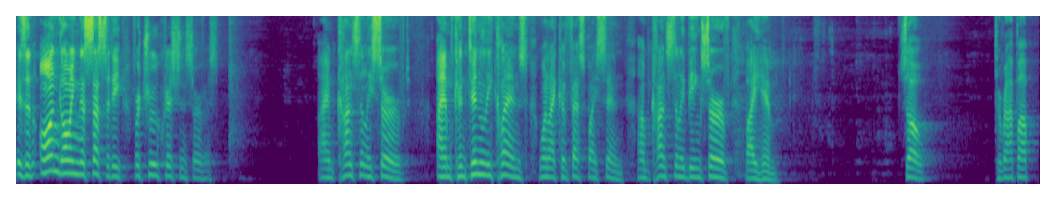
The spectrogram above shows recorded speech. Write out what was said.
is an ongoing necessity for true Christian service. I am constantly served. I am continually cleansed when I confess my sin. I'm constantly being served by Him. So, to wrap up,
